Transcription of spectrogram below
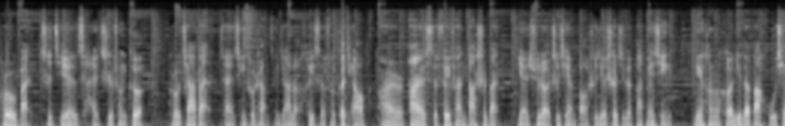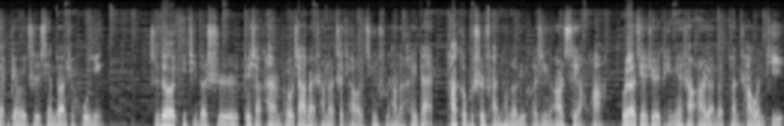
Pro 版直接材质分割，Pro 加版在金属上增加了黑色分割条，而 RS 非凡大师版延续了之前保时捷设计的八边形，并很合理的把弧线变为直线段去呼应。值得一提的是，别小看 Pro 加版上的这条金属上的黑带，它可不是传统的铝合金二次氧化。为了解决平面上二氧的断差问题，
